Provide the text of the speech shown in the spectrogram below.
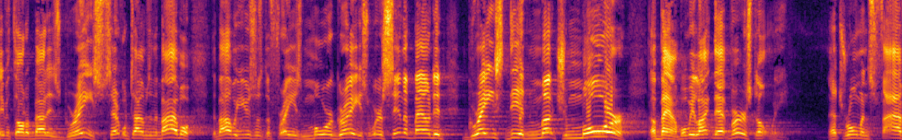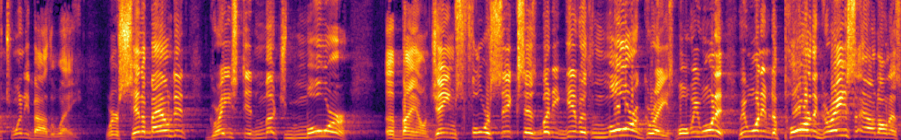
even thought about his grace. Several times in the Bible, the Bible uses the phrase more grace. Where sin abounded, grace did much more abound. Well, we like that verse, don't we? That's Romans 5:20, by the way. Where sin abounded, grace did much more abound. James 4 6 says, But he giveth more grace. Boy, we want it. We want him to pour the grace out on us.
